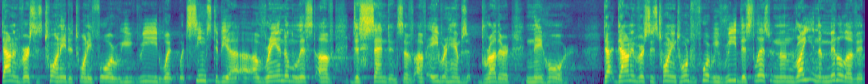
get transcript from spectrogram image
Down in verses 20 to 24, we read what, what seems to be a, a random list of descendants of, of Abraham's brother Nahor. Down in verses 20 and 24, we read this list, and then right in the middle of it,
